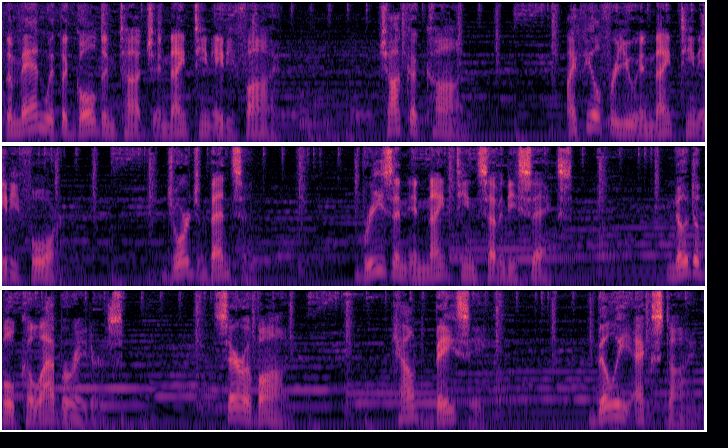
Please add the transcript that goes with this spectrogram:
The Man with the Golden Touch in 1985. Chaka Khan. I Feel For You in 1984. George Benson. Breezin in 1976. Notable collaborators. Sarah Vaughan. Count Basie. Billy Eckstine.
